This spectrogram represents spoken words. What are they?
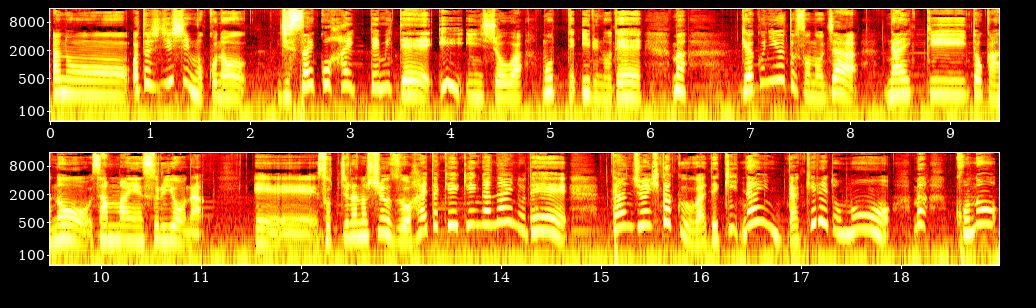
あのー、私自身もこの実際こう履いてみていい印象は持っているので、まあ、逆に言うとそのじゃあナイキとかの3万円するようなえー、そちらのシューズを履いた経験がないので、単純比較はできないんだけれども、まあ、この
